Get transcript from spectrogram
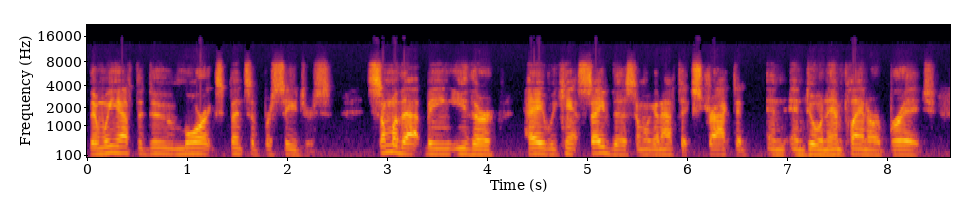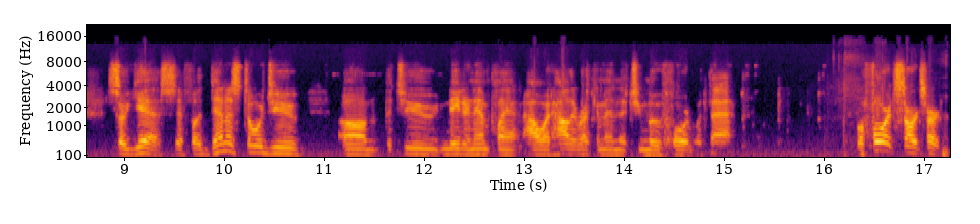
then we have to do more expensive procedures. Some of that being either, hey, we can't save this and we're going to have to extract it and, and do an implant or a bridge. So, yes, if a dentist told you um, that you need an implant, I would highly recommend that you move forward with that before it starts hurting.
